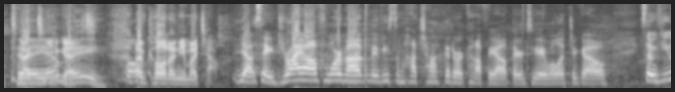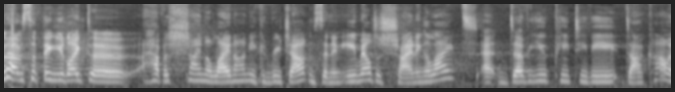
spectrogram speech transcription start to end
Back to you guys. Hey, I'm cold. I need my towel. yeah, say dry off, warm up, maybe some hot chocolate or coffee out there, TA. We'll let you go. So if you have something you'd like to have us shine a light on, you can reach out and send an email to shiningalight at WPTV.com. And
